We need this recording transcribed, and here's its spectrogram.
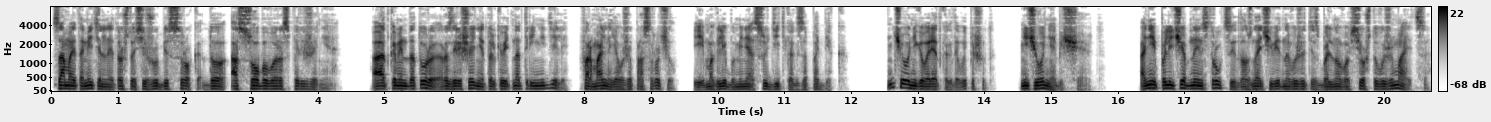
Самое томительное то, что сижу без срока, до особого распоряжения. А от комендатуры разрешение только ведь на три недели. Формально я уже просрочил, и могли бы меня судить как за побег. Ничего не говорят, когда выпишут. Ничего не обещают. Они по лечебной инструкции должны, очевидно, выжать из больного все, что выжимается,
